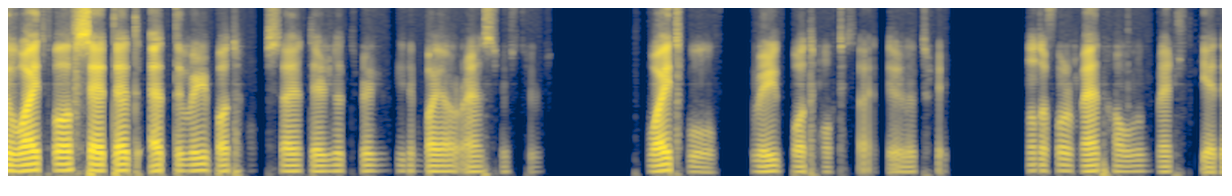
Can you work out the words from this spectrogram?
The White Wolf said that at the very bottom of the side there is a treasure hidden by our ancestors. White Wolf, very bottom of the side there is a treasure. None of our men however managed to get.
